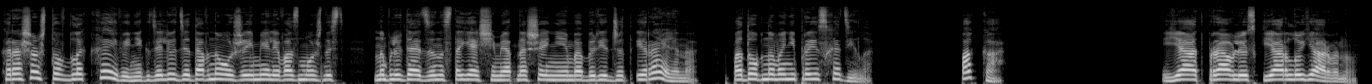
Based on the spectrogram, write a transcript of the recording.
Хорошо, что в Блэкхейвене, где люди давно уже имели возможность наблюдать за настоящими отношениями Бриджет и Райлина, подобного не происходило. Пока. Я отправлюсь к Ярлу Ярвану.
